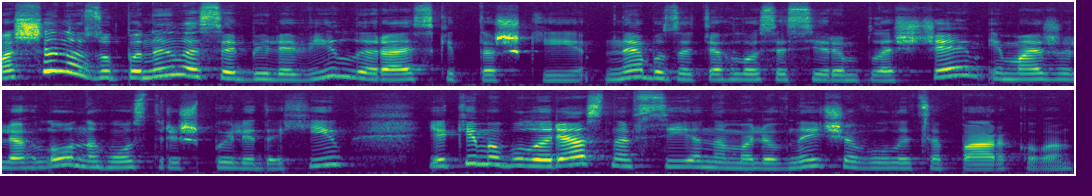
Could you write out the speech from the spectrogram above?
Машина зупинилася біля вілли райські пташки. Небо затяглося сірим плащем і майже лягло на гострі шпилі дахів, якими було рясна всіяна мальовнича вулиця Паркова.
